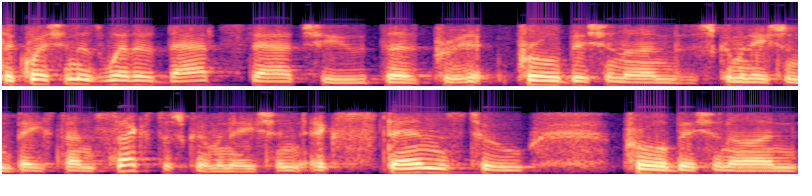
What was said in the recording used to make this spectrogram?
the question is whether that statute, the pro- prohibition on discrimination based on sex discrimination, extends to prohibition on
